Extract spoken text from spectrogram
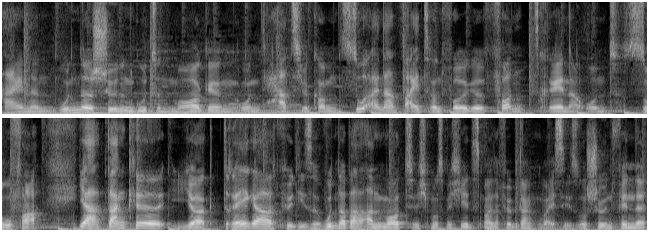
Einen wunderschönen guten Morgen und herzlich willkommen zu einer weiteren Folge von Trainer und Sofa. Ja, danke Jörg Dräger für diese wunderbare Anmod. Ich muss mich jedes Mal dafür bedanken, weil ich sie so schön finde.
